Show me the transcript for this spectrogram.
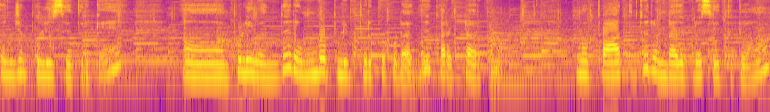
கொஞ்சம் புளி சேர்த்துருக்கேன். புளி வந்து ரொம்ப புளிப்பு இருக்கக்கூடாது கரெக்டாக இருக்கணும். நம்ம பார்த்துட்டு ரெண்டாவது கூட சேர்த்துக்கலாம்.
